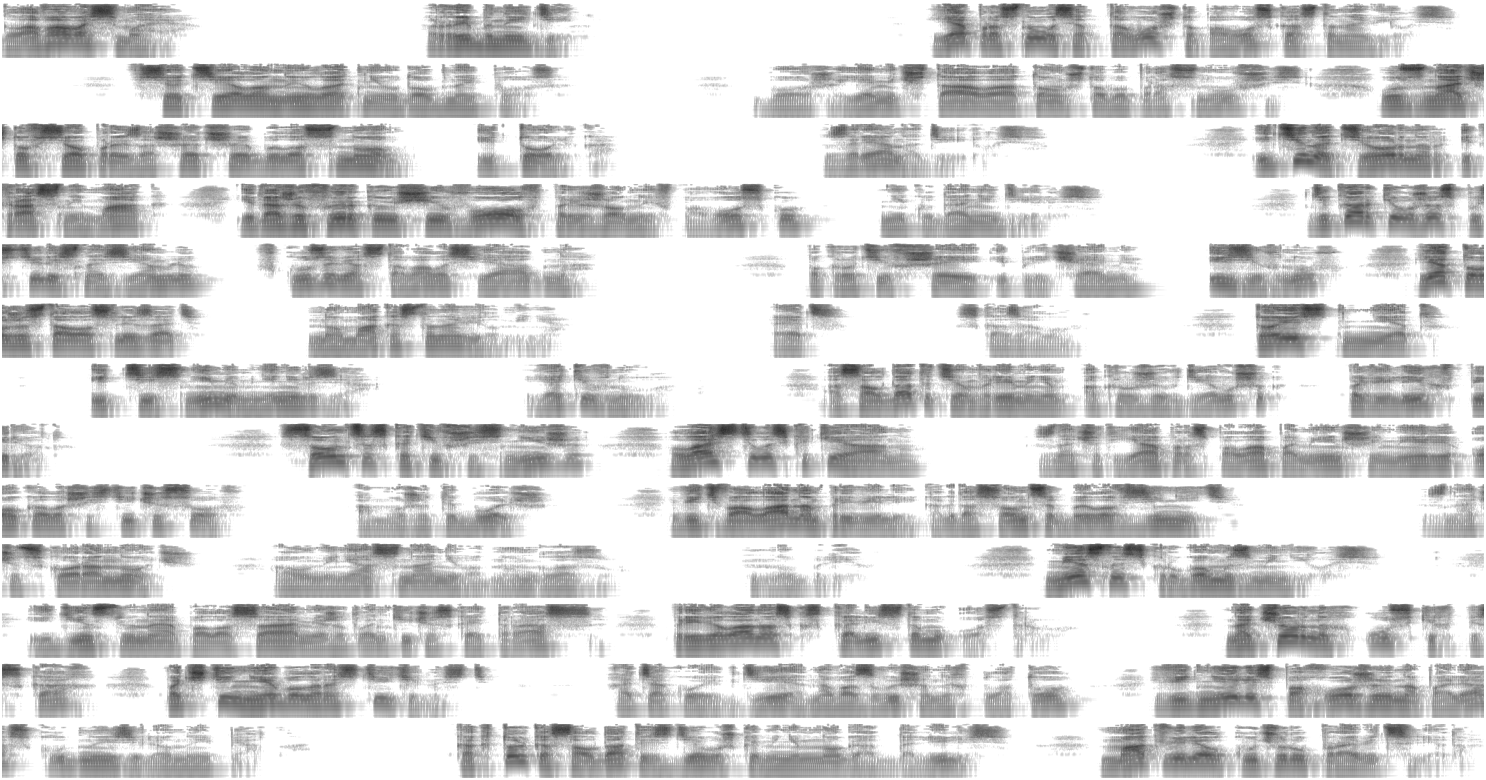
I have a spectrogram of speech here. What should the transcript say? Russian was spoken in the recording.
Глава восьмая. Рыбный день. Я проснулась от того, что повозка остановилась. Все тело ныло от неудобной позы. Боже, я мечтала о том, чтобы, проснувшись, узнать, что все произошедшее было сном, и только. Зря надеялась. И Тина Тернер, и Красный Маг, и даже фыркающий вол, впряженный в повозку, никуда не делись. Дикарки уже спустились на землю, в кузове оставалась я одна. Покрутив шеей и плечами и зевнув, я тоже стала слезать, но маг остановил меня. «Эц», — сказал он, — «то есть нет, идти с ними мне нельзя». Я кивнула, а солдаты тем временем, окружив девушек, повели их вперед. Солнце, скатившись ниже, ластилось к океану, Значит, я проспала по меньшей мере около шести часов, а может и больше. Ведь вала нам привели, когда солнце было в зените. Значит, скоро ночь, а у меня сна ни в одном глазу. Ну, блин. Местность кругом изменилась. Единственная полоса межатлантической трассы привела нас к скалистому острову. На черных узких песках почти не было растительности, хотя кое-где на возвышенных плато виднелись похожие на поля скудные зеленые пятна. Как только солдаты с девушками немного отдалились, маг велел кучеру править следом.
